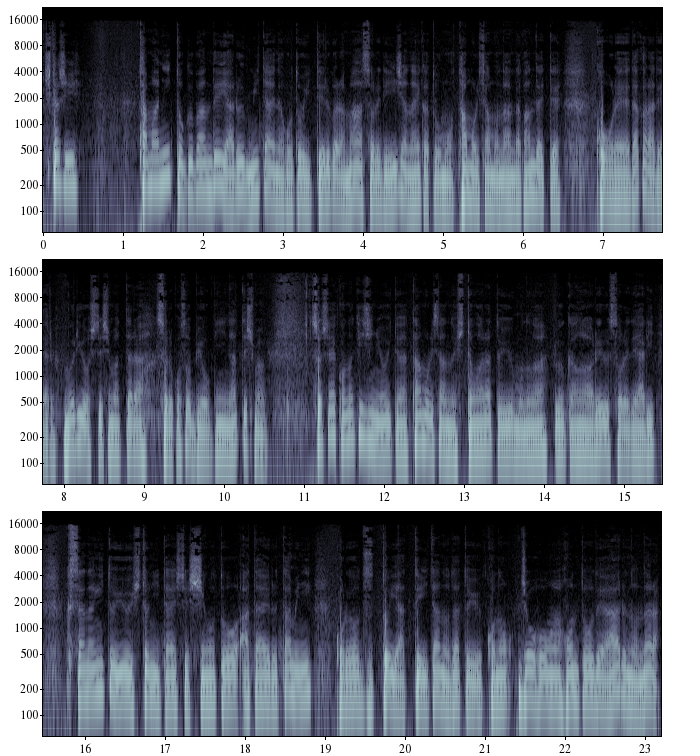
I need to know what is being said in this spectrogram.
しかし、たまに特番でやるみたいなことを言っているから、まあそれでいいじゃないかと思う。タモリさんもなんだかんだ言って、高齢だからである。無理をしてしまったら、それこそ病気になってしまう。そしてこの記事においては、タモリさんの人柄というものが伺われるそれであり、草薙という人に対して仕事を与えるために、これをずっとやっていたのだという、この情報が本当であるのなら、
